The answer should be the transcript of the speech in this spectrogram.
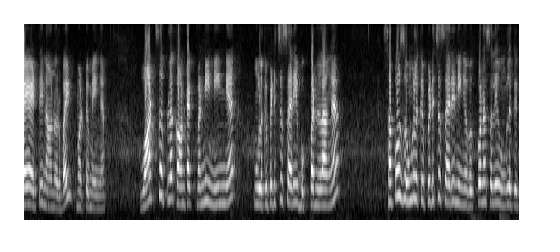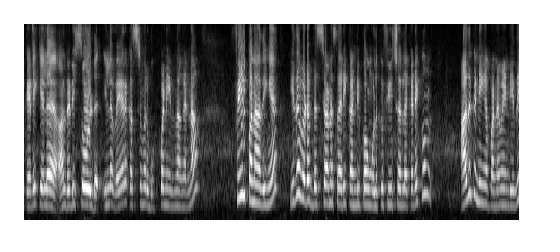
ஐயாயிரத்தி நானூறுபாய் மட்டுமேங்க. வாட்ஸ்அப்பில் காண்டாக்ட் பண்ணி நீங்கள் உங்களுக்கு பிடிச்ச saree புக் பண்ணலாங்க. சப்போஸ் உங்களுக்கு பிடிச்ச saree நீங்கள் புக் பண்ண சொல்லி உங்களுக்கு கிடைக்கல ஆல்ரெடி சோல்டு இல்லை வேறு கஸ்டமர் புக் பண்ணியிருந்தாங்கன்னா ஃபீல் பண்ணாதீங்க. இதை விட பெஸ்ட்டான saree கண்டிப்பாக உங்களுக்கு ஃப்யூச்சரில் கிடைக்கும். அதுக்கு நீங்கள் பண்ண வேண்டியது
